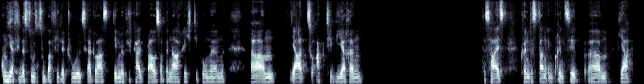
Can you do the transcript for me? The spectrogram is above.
Und hier findest du super viele Tools. Ja, du hast die Möglichkeit, Browser-Benachrichtigungen ähm, ja, zu aktivieren. Das heißt, könntest dann im Prinzip ähm, ja,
